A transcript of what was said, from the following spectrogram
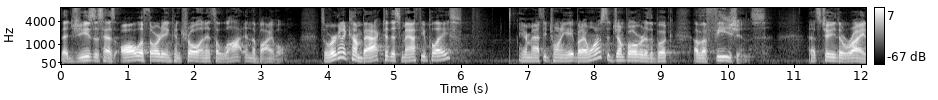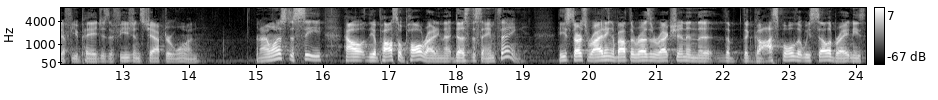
that Jesus has all authority and control, and it's a lot in the Bible. So we're going to come back to this Matthew place here, Matthew 28, but I want us to jump over to the book of Ephesians. That's to the right a few pages, Ephesians chapter 1. And I want us to see how the Apostle Paul, writing that, does the same thing he starts writing about the resurrection and the, the, the, gospel that we celebrate. And he's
